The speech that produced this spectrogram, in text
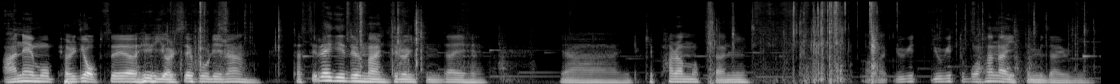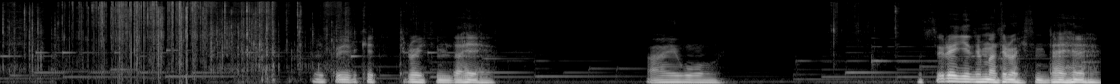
안에 뭐 별게 없어요. 이 열쇠고리랑 다 쓰레기들만 들어 있습니다. 예. 야 이렇게 팔아먹다니. 아 여기 여기 또 뭐 하나 있습니다. 여기. 여기 또 이렇게 들어 있습니다. 예. 아이고 쓰레기들만 들어 있습니다. 예.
